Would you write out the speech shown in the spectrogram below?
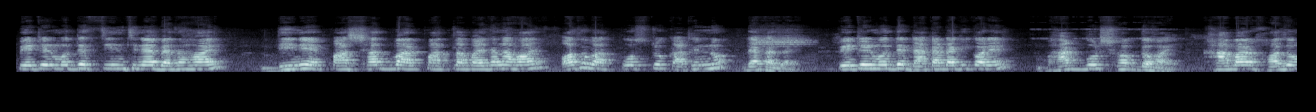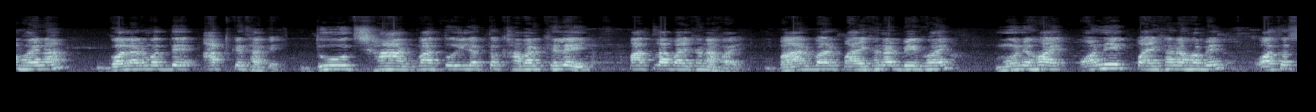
পেটের মধ্যে চিনচিনায় ব্যথা হয়। দিনে পাঁচ সাতবার পাতলা পায়খানা হয় অথবা কোষ্ঠকাঠিন্য দেখা যায়। পেটের মধ্যে ডাকাডাকি করে ভাটবুট শব্দ হয়। খাবার হজম হয় না, গলার মধ্যে আটকে থাকে। দুধ, শাক বা তৈলাক্ত খাবার খেলেই পাতলা পায়খানা হয়। বারবার পায়খানার বেগ হয়, মনে হয় অনেক পায়খানা হবে, অথচ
